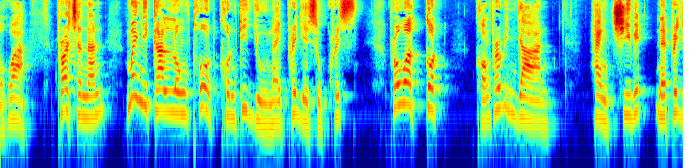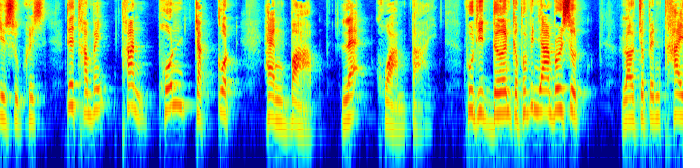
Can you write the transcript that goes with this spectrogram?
บอกว่า เพราะฉะนั้นไม่มีการลงโทษคนที่อยู่ในพระเยซูคริสต์เพราะว่ากฎของพระวิญญาณ แห่งชีวิตในพระเยซูคริสต์ได้ทำให้ท่านพ้นจากกฎแห่งบาปและความตาย ผู้ที่เดินกับพระวิญญาณบริสุทธิ์ เราจะเป็นไทย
